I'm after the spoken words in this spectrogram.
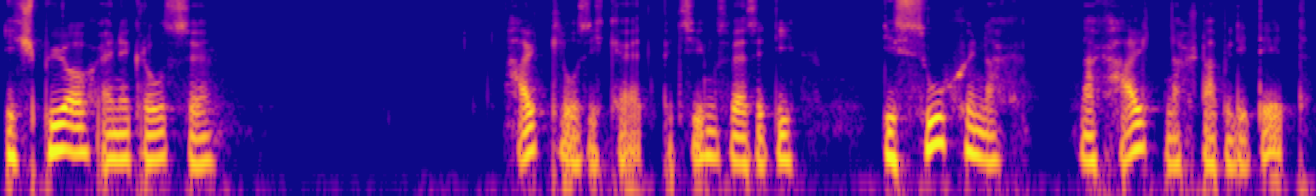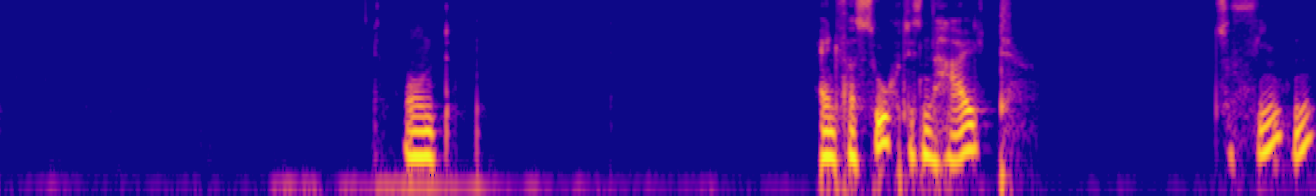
Ich spüre auch eine große Haltlosigkeit beziehungsweise die, die Suche nach, nach Halt, nach Stabilität. Und ein Versuch, diesen Halt zu finden,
